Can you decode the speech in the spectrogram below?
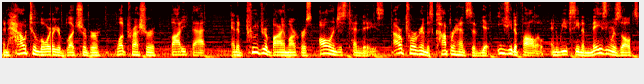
and how to lower your blood sugar, blood pressure, body fat, and improve your biomarkers all in just 10 days. Our program is comprehensive yet easy to follow, and we've seen amazing results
